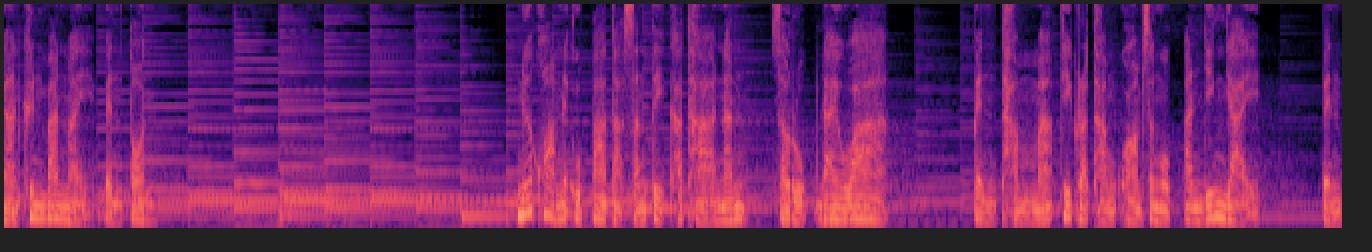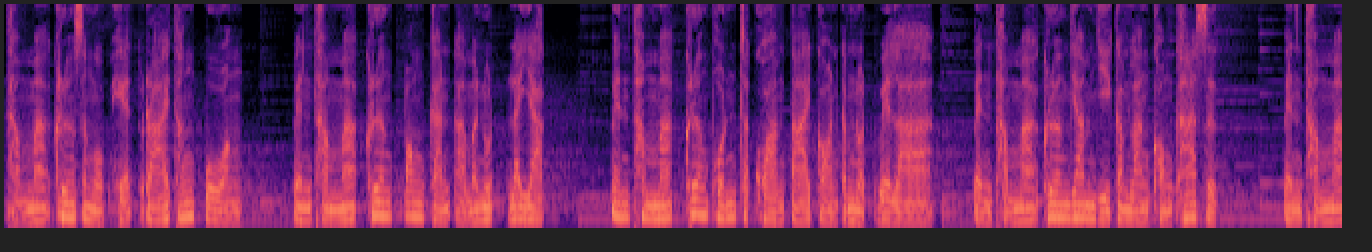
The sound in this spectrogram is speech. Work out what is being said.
งานขึ้นบ้านใหม่เป็นต้น เนื้อความในอุปาตสันติคาถานั้นสรุปได้ว่า เป็นธรรมะที่กระทำความสงบอันยิ่งใหญ่ เป็นธรรมะเครื่องสงบเหตุร้ายทั้งปวง เป็นธรรมะเครื่องป้องกันอมนุษย์และยักษ์ เป็นธรรมะเครื่องพ้นจากความตายก่อนกำหนดเวลา เป็นธรรมะเครื่องย่ำยีกำลังของข้าศึก เป็นธรรมะ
